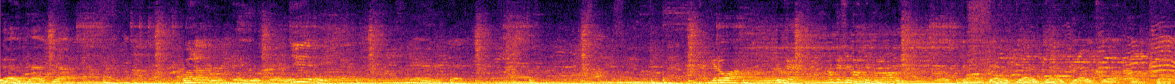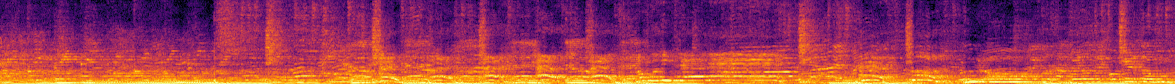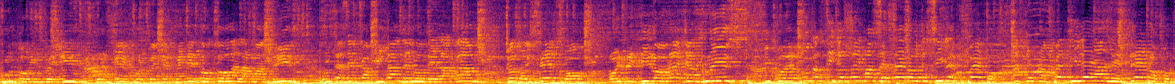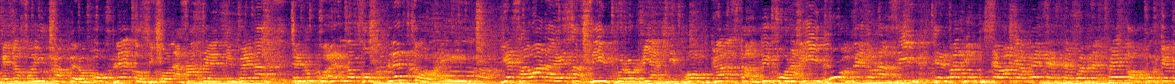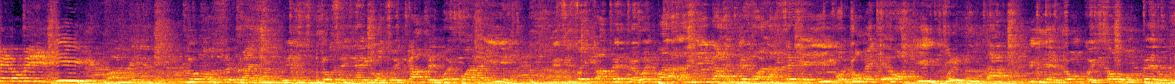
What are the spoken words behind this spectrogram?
Yeah, yeah, yeah. Voilà. Okay, okay, okay. Yeah. Quiero a... Que, creo que se mate, por favor. Yeah, yeah, yeah, yeah, yeah, yeah. Okay. Hey! capitán de los de la RAM, yo soy sexo, hoy retiro a Brian Ruiz, hijo de puta, si yo soy más sincero, yo sí les pego, hasta un rapper y le al porque yo soy un rapero completo, si con la sangre es como pelo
